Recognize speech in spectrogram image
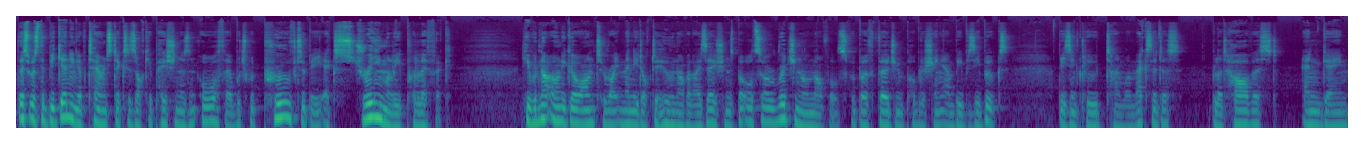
This was the beginning of Terrance Dicks's occupation as an author, which would prove to be extremely prolific. He would not only go on to write many Doctor Who novelizations, but also original novels for both Virgin Publishing and BBC Books. These include Timewyrm Exodus, Blood Harvest, Endgame,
